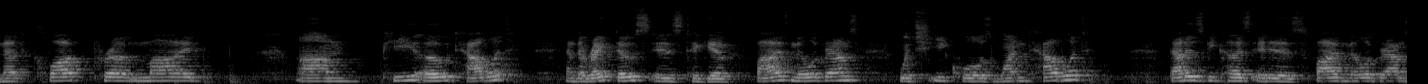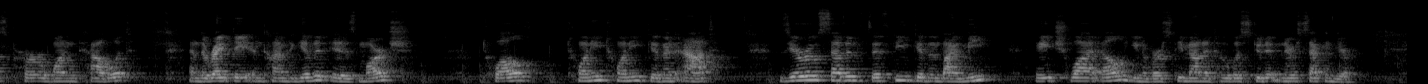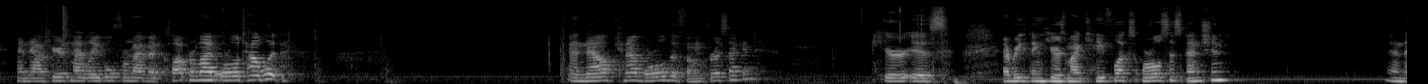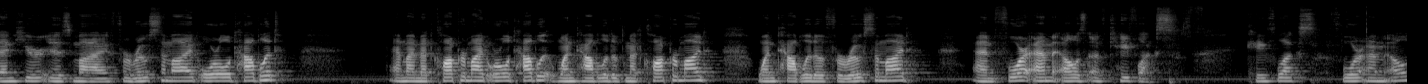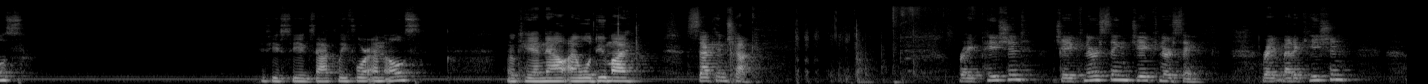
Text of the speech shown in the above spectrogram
metoclopramide um, PO tablet. And the right dose is to give 5 milligrams, which equals one tablet. That is because it is 5 milligrams per one tablet. And the right date and time to give it is March 12, 2020 given at 0750 given by me, HYL, University Manitoba student nurse second year. And now here's my label for my metoclopramide oral tablet. And now, can I borrow the phone for a second? Here is everything. Here's my Keflex oral suspension. And then here is my furosemide oral tablet and my metoclopramide oral tablet, one tablet of metoclopramide, one tablet of furosemide, and 4 mLs of Keflex. Keflex, 4 mLs. If you see exactly 4 mLs. Okay, and now I will do my second check. Right patient, Jake Nursing, Jake Nursing. Right medication,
